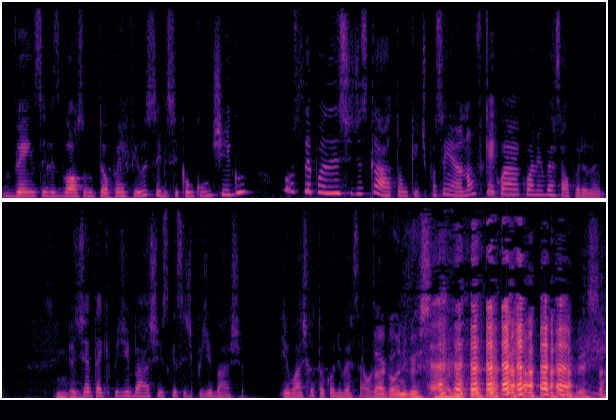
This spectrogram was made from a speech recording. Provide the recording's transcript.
veem se eles gostam do teu perfil, se eles ficam contigo, ou se depois eles te descartam. Que, tipo assim, eu não fiquei com a, com a Universal, por exemplo. Sim. Eu tinha até que pedir baixa e esqueci de pedir baixa. Eu acho que eu tô com a Universal Tá ainda. com a Universal. Universal.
